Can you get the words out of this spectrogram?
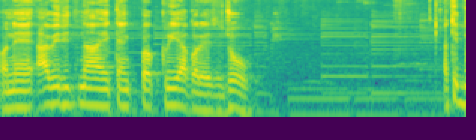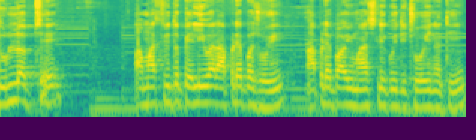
અને આવી રીતના એ કંઈક પ્રક્રિયા કરે છે. જો. આખી દુર્લભ છે. આ માછલી તો પહેલી વાર આપણે પણ જોઈ. આપણે પણ આવી માછલી કોઈથી જોઈ નથી.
